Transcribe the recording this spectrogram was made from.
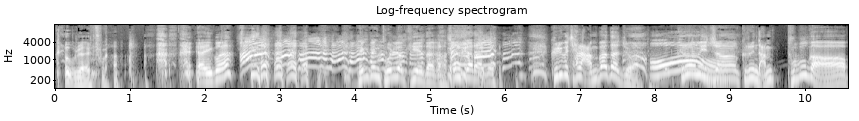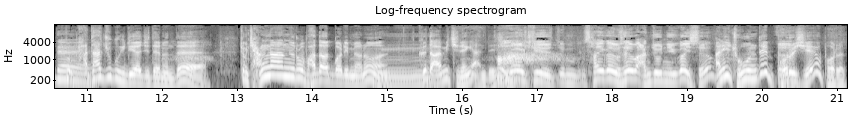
그럼 우리 와이프가 야 이거야? 뱅뱅 돌려 귀에다가 손가락을. 그리고 잘 안 받아줘. 오. 그러면 있잖아. 그런 남 부부가 네. 좀 받아주고 이래야지 되는데 좀 장난으로 받아버리면은 음. 그 남이 진행이 안 되지. 왜 이렇게 좀 사이가 요새 안 좋은 이유가 있어요? 아니 좋은데 버릇이에요 버릇.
